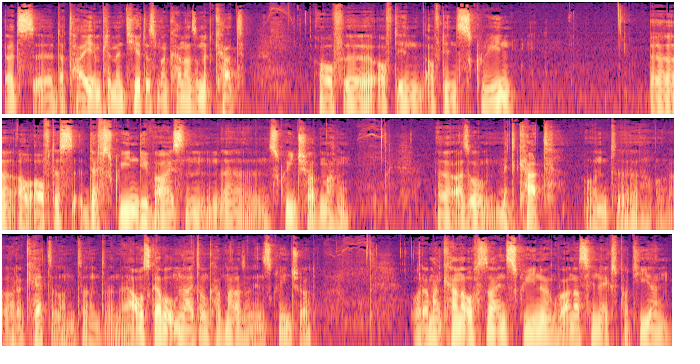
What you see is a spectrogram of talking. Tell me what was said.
als äh, Datei implementiert ist. Man kann also mit Cut auf, äh, auf, den, auf den Screen äh, auf das DevScreen-Device einen, äh, Screenshot machen. Äh, also mit Cut und äh, oder Cat und, und eine Ausgabeumleitung hat man also den Screenshot. Oder man kann auch seinen Screen irgendwo anders hin exportieren.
